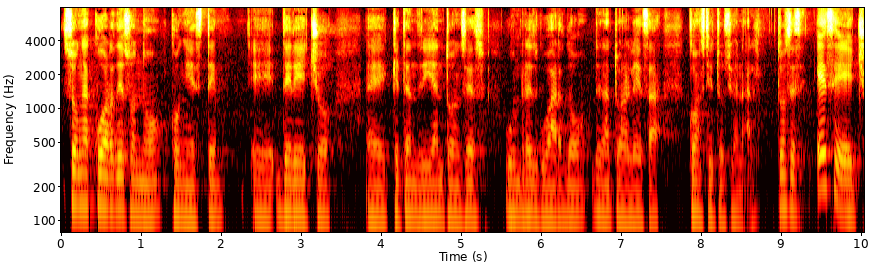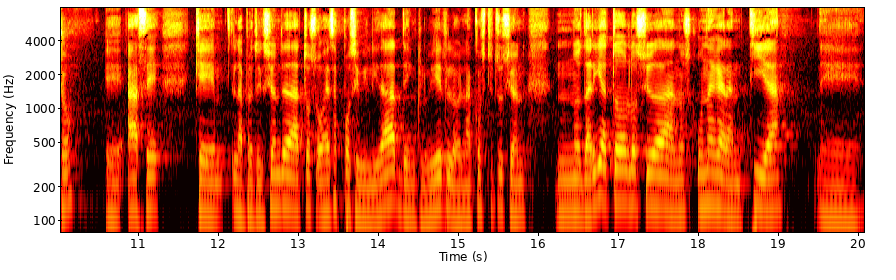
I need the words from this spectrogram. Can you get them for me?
son acordes o no con este eh, derecho eh, que tendría entonces un resguardo de naturaleza constitucional. Entonces, ese hecho eh, hace que la protección de datos o esa posibilidad de incluirlo en la Constitución nos daría a todos los ciudadanos una garantía del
